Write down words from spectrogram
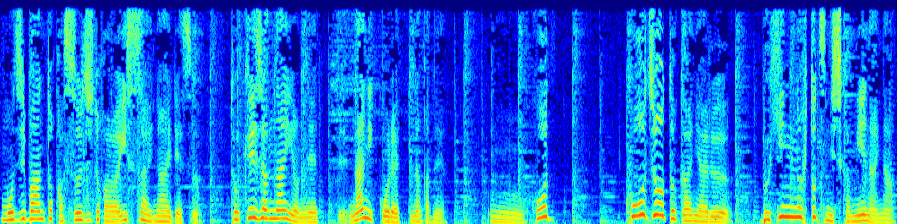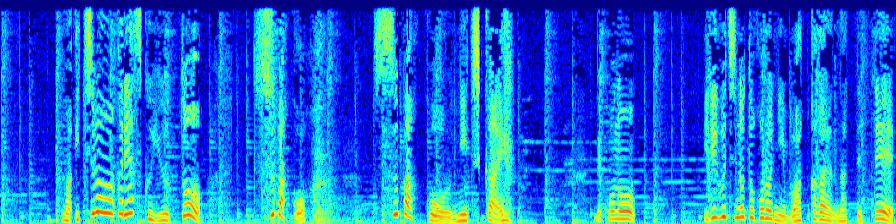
文字盤とか数字とかは一切ないです。時計じゃないよねって、何これってなんかね、うん、こう、工場とかにある部品の一つにしか見えないな。まあ、一番わかりやすく言うと、巣箱 巣箱に近い。で、この、入り口のところに輪っかがなってて、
